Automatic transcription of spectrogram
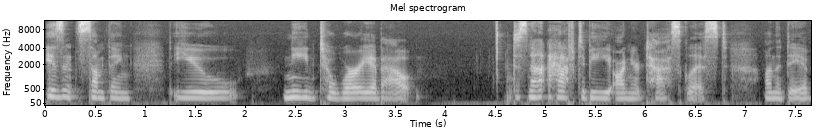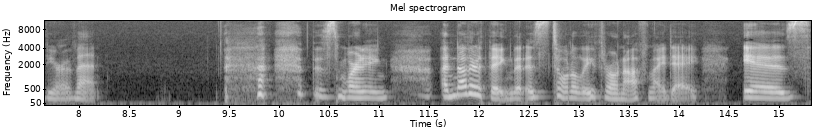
isn't something that you need to worry about. It does not have to be on your task list on the day of your event. this morning, another thing that is totally thrown off my day is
